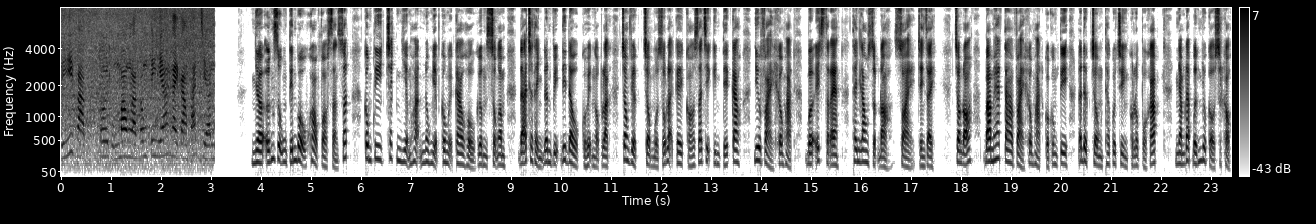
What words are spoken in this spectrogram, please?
lý và tôi cũng mong là công ty ngày càng phát triển. Nhờ ứng dụng tiến bộ khoa học vào sản xuất, công ty trách nhiệm hoạn nông nghiệp công nghệ cao Hổ Gươm Sông Âm đã trở thành đơn vị đi đầu của huyện Ngọc Lặc trong việc trồng một số loại cây có giá trị kinh tế cao như vải không hạt, bơ Israel, thanh long ruột đỏ, xoài, chanh dây. Trong đó, 30 hecta vải không hạt của công ty đã được trồng theo quy trình Global Gap nhằm đáp ứng nhu cầu xuất khẩu.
